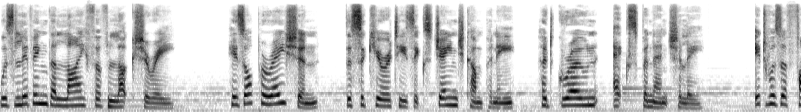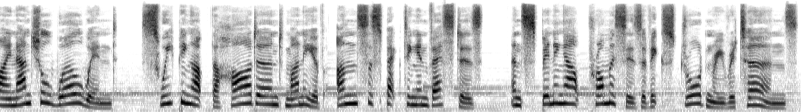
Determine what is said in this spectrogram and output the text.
was living the life of luxury. His operation, the Securities Exchange Company, had grown exponentially. It was a financial whirlwind, sweeping up the hard earned money of unsuspecting investors and spinning out promises of extraordinary returns.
